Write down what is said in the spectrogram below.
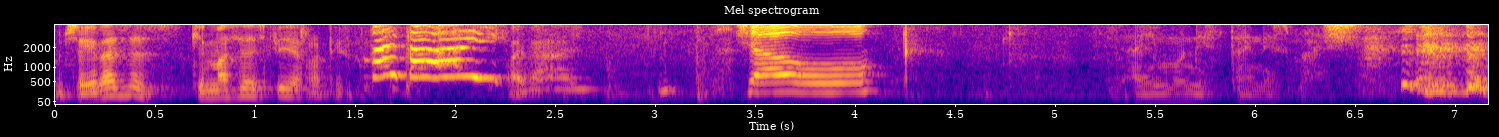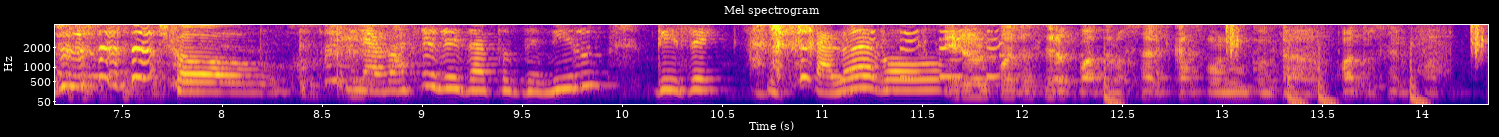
Muchas gracias. ¿Quién más se despide rápido? Bye bye. Bye bye. Chao. Simon está en Smash. Chao. La base de datos de virus dice hasta luego. Error 404, sarcasmo no encontrado. 404.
